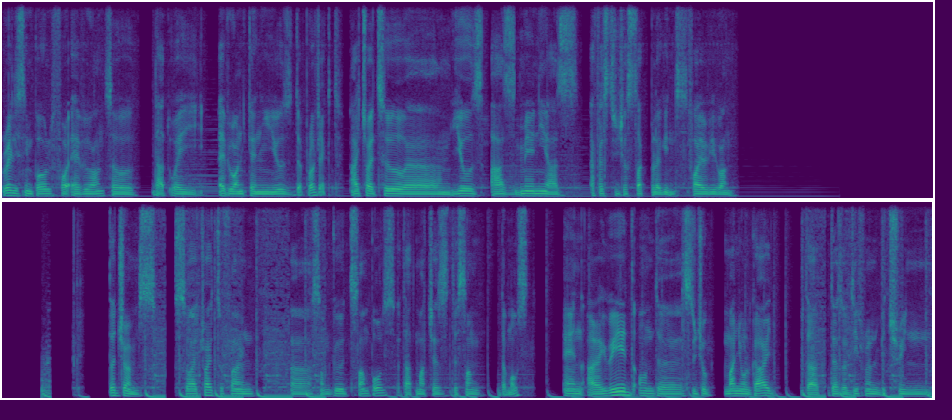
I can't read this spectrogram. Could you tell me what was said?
really simple for everyone. So that way everyone can use the project. I try to um, use as many as FL Studio stock plugins for everyone. The drums. So I try to find uh, some good samples that matches the song the most. And I read on the studio manual guide that there's a difference between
